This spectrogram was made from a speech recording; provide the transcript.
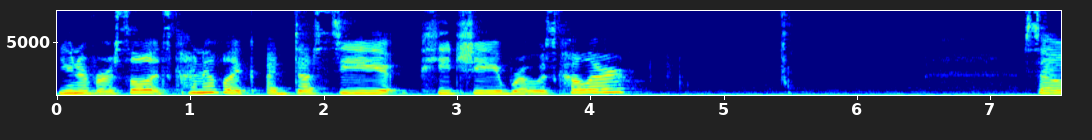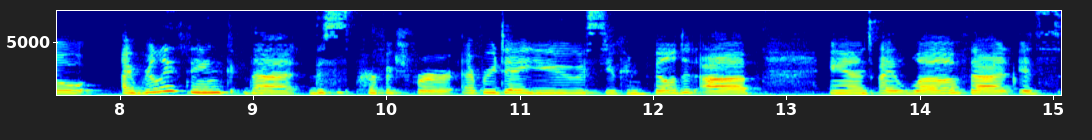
universal. It's kind of like a dusty, peachy rose color. So I really think that this is perfect for everyday use. You can build it up and I love that it's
